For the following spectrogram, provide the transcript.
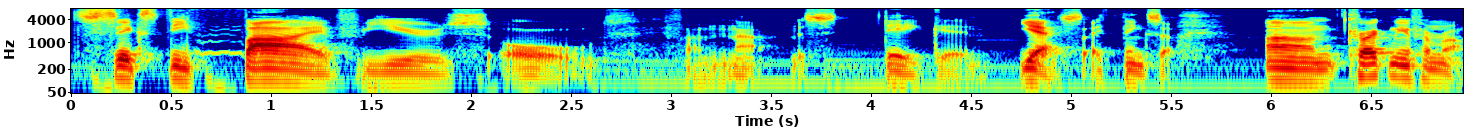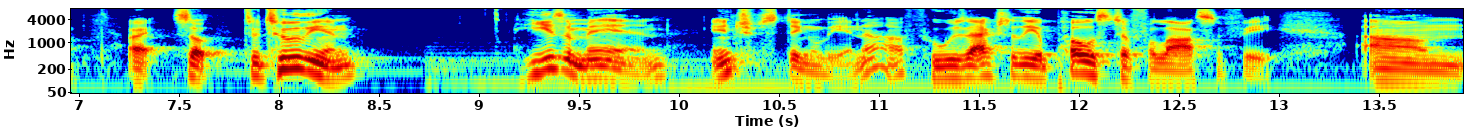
65 years old, if I'm not mistaken. Yes, I think so. Um, correct me if I'm wrong. All right, so Tertullian, he's a man, interestingly enough, who was actually opposed to philosophy. Um,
